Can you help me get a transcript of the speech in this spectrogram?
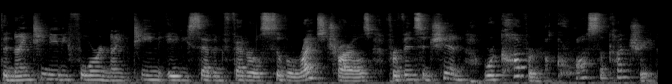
The 1984 and 1987 federal civil rights trials for Vincent Chin were covered across the country,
